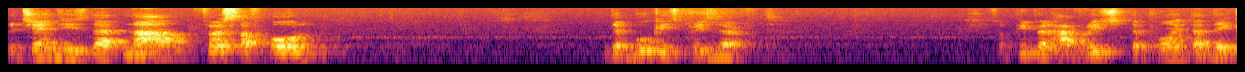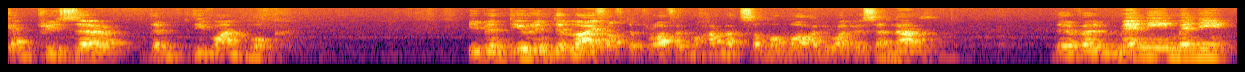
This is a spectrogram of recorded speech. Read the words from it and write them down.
The change is that now, first of all, the book is preserved. So people have reached the point that they can preserve the divine book even during the life of the Prophet Muhammad sallallahu there were many, many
